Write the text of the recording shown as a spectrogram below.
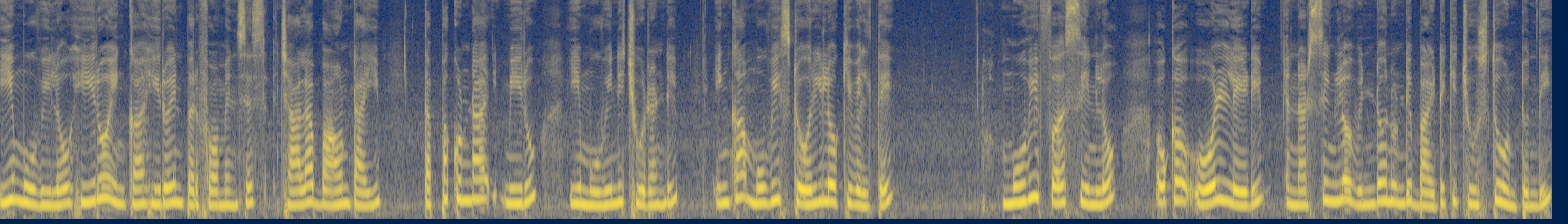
ఈ మూవీలో హీరో ఇంకా హీరోయిన్ పెర్ఫార్మెన్సెస్ చాలా బాగుంటాయి తప్పకుండా మీరు ఈ మూవీని చూడండి. ఇంకా మూవీ స్టోరీలోకి వెళ్తే మూవీ ఫస్ట్ సీన్లో ఒక ఓల్డ్ లేడీ నర్సింగ్లో విండో నుండి బయటికి చూస్తూ ఉంటుంది.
